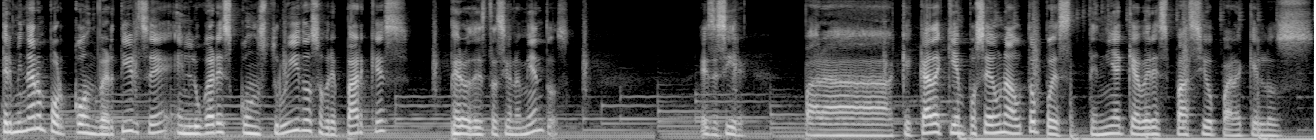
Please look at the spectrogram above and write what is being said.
terminaron por convertirse en lugares construidos sobre parques, pero de estacionamientos. Es decir, para que cada quien posea un auto, pues tenía que haber espacio para que los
